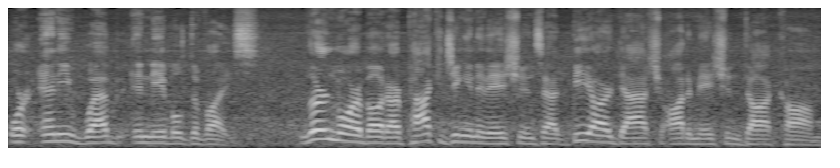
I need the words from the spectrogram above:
or any web-enabled device. Learn more about our packaging innovations at br-automation.com.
